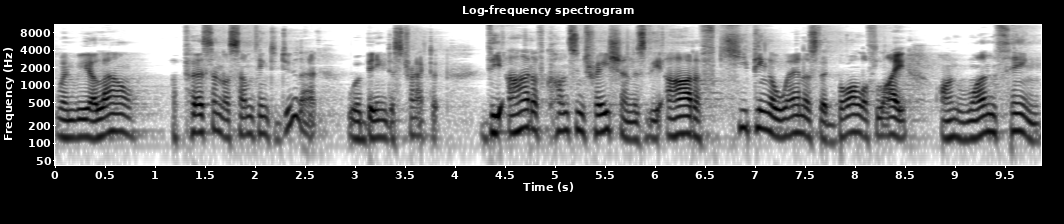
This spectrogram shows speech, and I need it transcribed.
When we allow a person or something to do that, we're being distracted. The art of concentration is the art of keeping awareness, that ball of light, on one thing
